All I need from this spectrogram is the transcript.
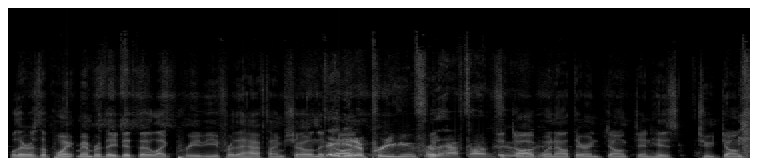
Well, there was the point. Remember, they did the like preview for the halftime show, and the they dog, did a preview for the- the, halftime the show. dog went out there and dunked, and his two dunks,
